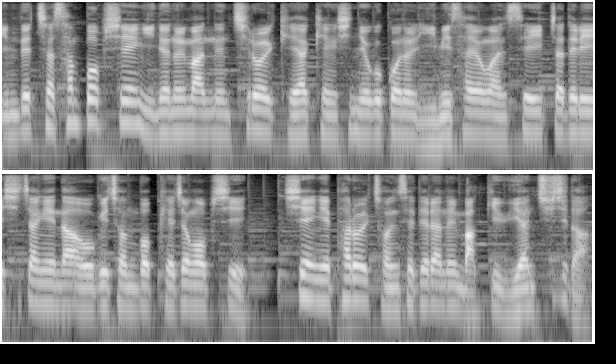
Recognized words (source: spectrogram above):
임대차 3법 시행 2년을 맞는 7월 계약갱신 요구권을 이미 사용한 세입자들이 시장에 나오기 전법 개정 없이 시행해 8월 전세 대란을 막기 위한 취지다.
